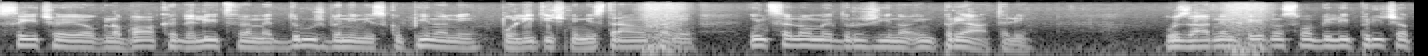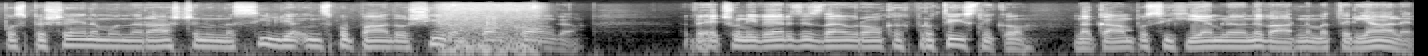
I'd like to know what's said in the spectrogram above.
sečajo globoke delitve med družbenimi skupinami, političnimi strankami in celo med družino in prijatelji. V zadnjem tednu smo bili priča pospešenemu naraščanju nasilja in spopadov širom Hongkonga. Več univerz je zdaj v rokah protestnikov, na kampusih jemljajo nevarne materijale.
